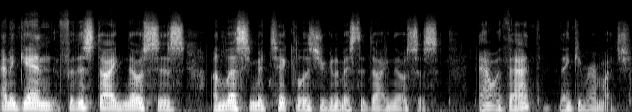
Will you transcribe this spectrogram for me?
And again, for this diagnosis, unless you're meticulous, you're going to miss the diagnosis. And with that, thank you very much.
